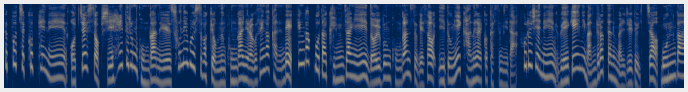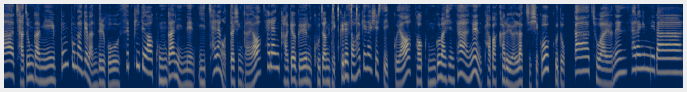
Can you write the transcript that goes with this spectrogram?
스포츠 쿠페는 어쩔 수 없이 헤드룸 공간을 손해볼 수밖에 없는 공간이라고 생각하는데 생각보다 굉장히 넓은 공간 속에서 이동이 가능할 것 같습니다. 포르쉐는 외계인이 만들었다는 말들도 있죠. 뭔가 자존감이 뿜뿜하게 만들고 스피드와 공간이 있는 이 차량 어떠신가요? 차량 가격은 고정 댓글에서 확인하실 수 있고요. 더 궁금하신 사항은 다바카로 연락 주시고 구독과 좋아요는 사랑입니다.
